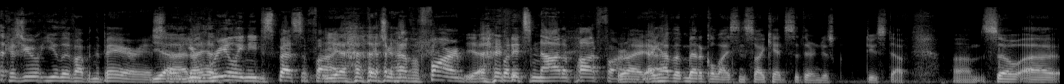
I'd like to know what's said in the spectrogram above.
because you you live up in the Bay Area, Yeah, so you have- really need to specify Yeah. that you have a farm, Yeah. but it's not a pot farm. Right. I have a medical license, so I can't sit there and just do stuff. Um, so, uh,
